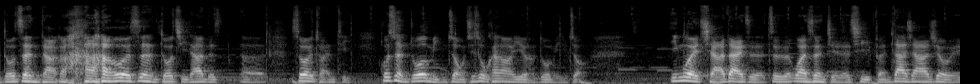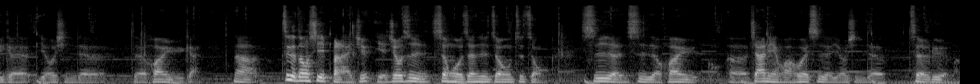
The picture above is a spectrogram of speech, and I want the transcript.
很多政党啊，或者是很多其他的呃社会团体，或是很多民众，其实我看到也有很多民众，因为夹带着这个万圣节的气氛，大家就有一个游行的的欢愉感。那这个东西本来就也就是生活政治中这种私人式的欢愉，呃嘉年华会式的游行的策略嘛。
